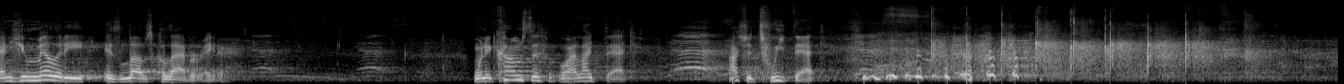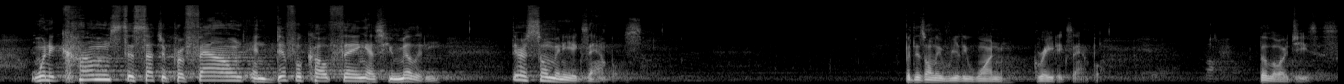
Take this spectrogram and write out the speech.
and humility is love's collaborator. When it comes to, oh, I like that. I should tweet that. when it comes to such a profound and difficult thing as humility, there are so many examples. But there's only really one great example the Lord Jesus.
